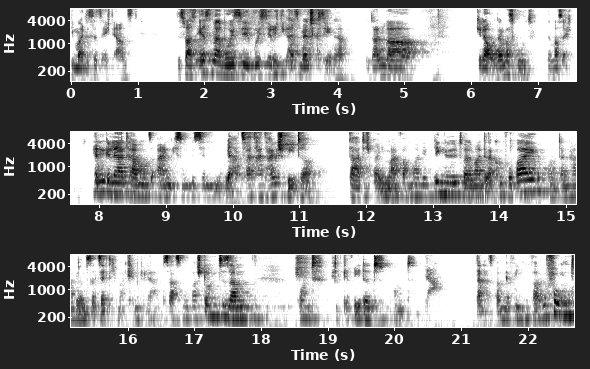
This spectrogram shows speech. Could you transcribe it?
die meint es jetzt echt ernst. Das war das erste Mal, wo ich sie, wo ich sie richtig als Mensch gesehen habe. Und dann war, genau, dann war es gut. Dann war es echt gut kennengelernt haben uns eigentlich so ein bisschen, ja, zwei, drei Tage später. da hatte ich bei ihm einfach mal geklingelt, weil er meinte, er kommt vorbei. Und dann haben wir uns tatsächlich mal kennengelernt. Da saßen wir ein paar Stunden zusammen und viel geredet. Und ja, dann hat es bei mir auf jeden Fall gefunkt.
